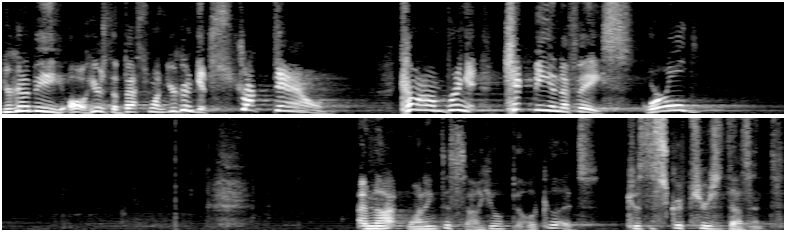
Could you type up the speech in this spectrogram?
You're going to be, oh, here's the best one. You're going to get struck down. Come on, bring it. Kick me in the face, world. I'm not wanting to sell you a bill of goods because the scriptures doesn't.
